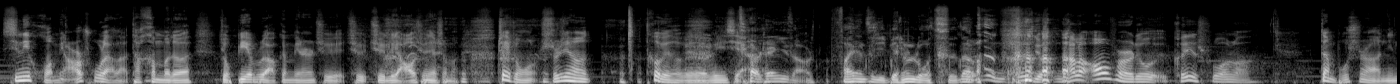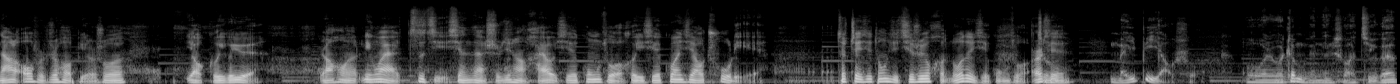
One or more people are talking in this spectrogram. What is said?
心里火苗出来了，他恨不得就憋不住跟别人去去去聊去那什么，这种实际上。特别特别的危险。第二天一早，发现自己变成裸辞的了。拿了 offer 就可以说了，但不是啊！你拿了 offer 之后，比如说要隔一个月，然后另外自己现在实际上还有一些工作和一些关系要处理，就这些东西其实有很多的一些工作，而且没必要说。我我这么跟您说，举个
